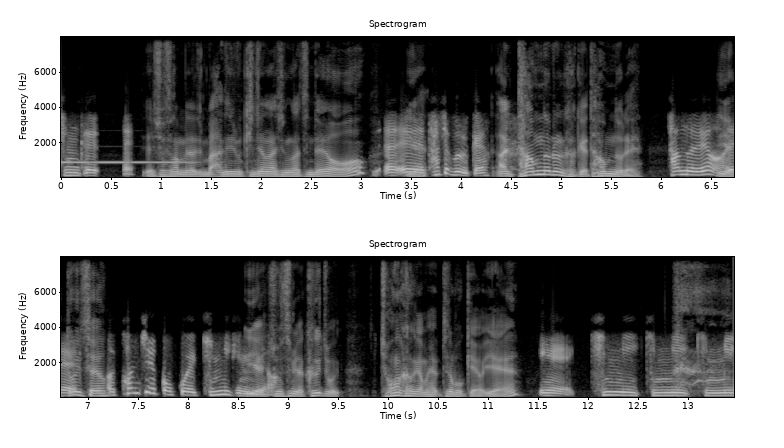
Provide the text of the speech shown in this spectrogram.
징글, 예, 예, 죄송합니다. 좀 많이 좀 긴장하신 것 같은데요. 예, 예, 예. 다시 부를게요. 아니 다음 노래를 갈게요. 다음 노래. 다음 노래요. 예, 또 있어요? 어, 컨칠 꽁꼬의 김미 김미요. 예, 좋습니다. 그거 좀 정확하게 한번 해- 들어볼게요. 예. 예, 김미 김미 김미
